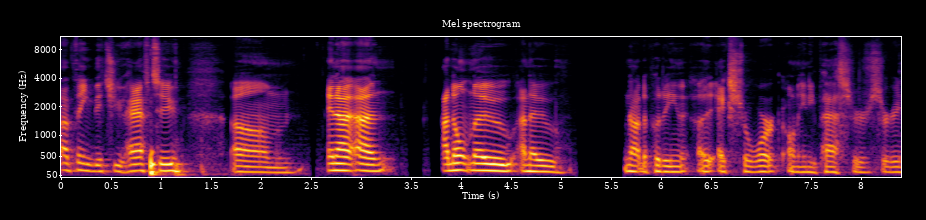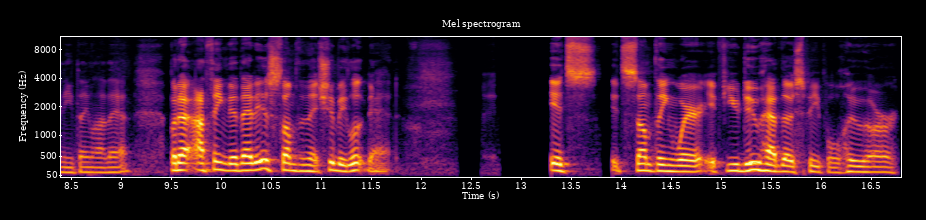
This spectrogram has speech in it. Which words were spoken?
I think that you have to. Um, and I, I I don't know. I know not to put any uh, extra work on any pastors or anything like that, but I, I think that that is something that should be looked at. It's it's something where if you do have those people who are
